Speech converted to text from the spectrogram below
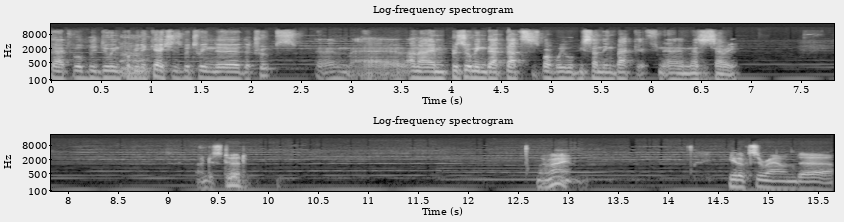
that will be doing Uh-huh. communications between the, the troops, um, uh, and I'm presuming that that's what we will be sending back if uh, necessary. Understood. All right. He looks around uh,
